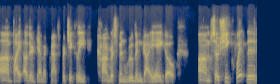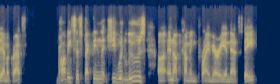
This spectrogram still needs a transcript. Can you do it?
uh, by other Democrats, particularly Congressman Ruben Gallego. Um, so she quit the Democrats, probably suspecting that she would lose uh, an upcoming primary in that state.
